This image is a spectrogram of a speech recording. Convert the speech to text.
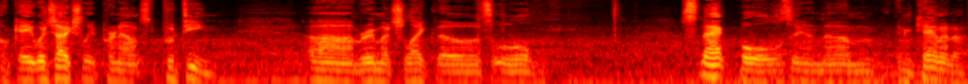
okay, which actually pronounced Putin, uh, very much like those little snack bowls in um, in Canada.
